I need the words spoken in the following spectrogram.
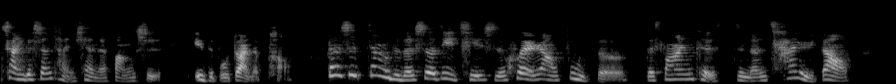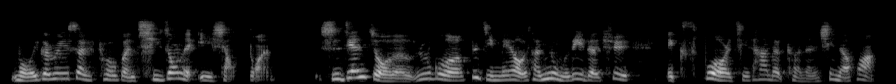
像一个生产线的方式，一直不断的跑。但是这样子的设计其实会让负责的 scientist 只能参与到某一个 research program 其中的一小段。时间久了，如果自己没有很努力的去 explore 其他的可能性的话，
